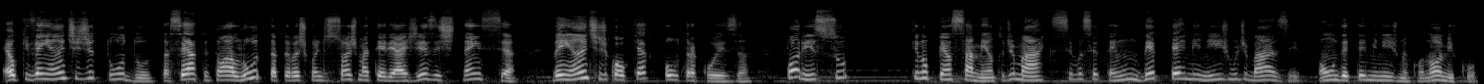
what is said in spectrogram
é o que vem antes de tudo, tá certo? Então a luta pelas condições materiais de existência vem antes de qualquer outra coisa. Por isso que no pensamento de Marx você tem um determinismo de base, ou um determinismo econômico,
